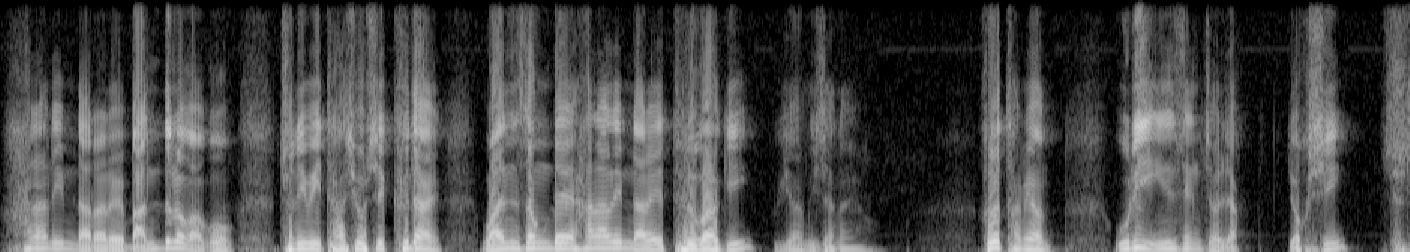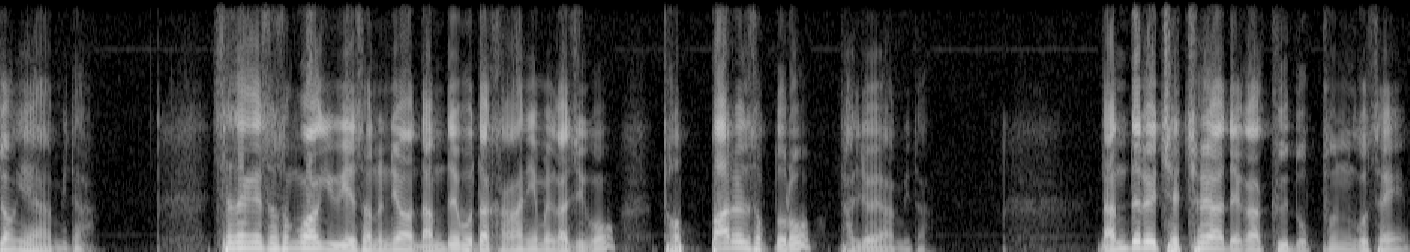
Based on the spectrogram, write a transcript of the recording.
하나님 나라를 만들어가고 주님이 다시 오실 그날 완성될 하나님 나라에 들어가기 위함이잖아요. 그렇다면 우리 인생 전략 역시 수정해야 합니다. 세상에서 성공하기 위해서는요, 남들보다 강한 힘을 가지고 더 빠른 속도로 달려야 합니다. 남들을 제쳐야 내가 그 높은 곳에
